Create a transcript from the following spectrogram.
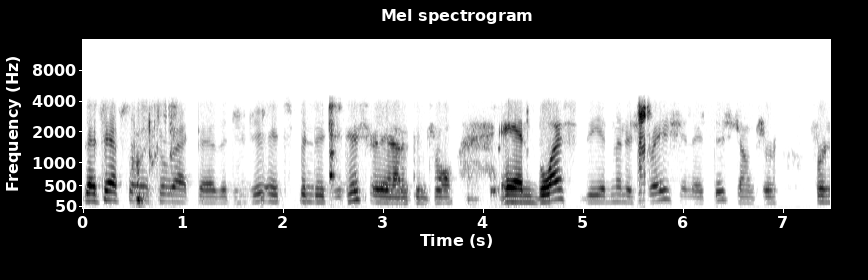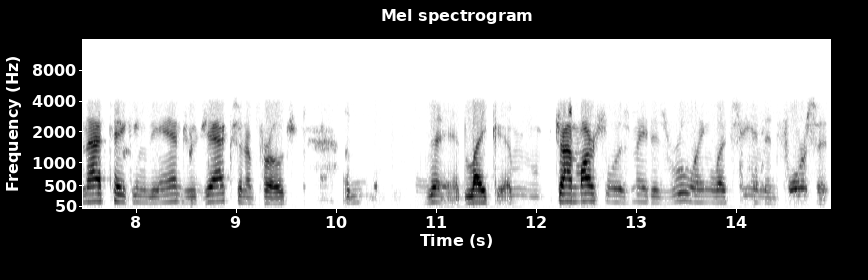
That's absolutely correct. Uh, the it's been the judiciary out of control, and bless the administration at this juncture for not taking the Andrew Jackson approach. Um, the, like um, John Marshall has made his ruling, let's see him enforce it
